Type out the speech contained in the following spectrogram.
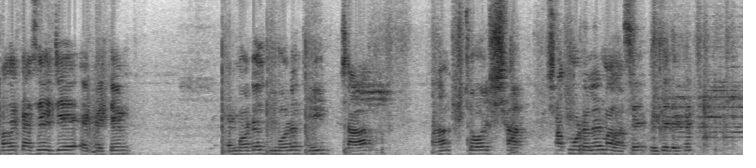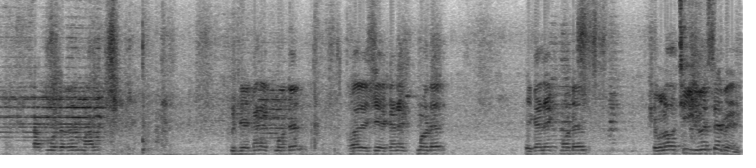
আমাদের কাছে এই যে এক আইটেম এক মডেল দুই মডেল তিন, চার, পাঁচ, ছয়, সাত সাত মডেলের মাল আছে। এই যে দেখেন, সাত মডেলের মাল। এখানে এক মডেল আর এই যে এখানে এক মডেল এখানে এক মডেল সেগুলো হচ্ছে ইউএস এর ব্যান্ড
